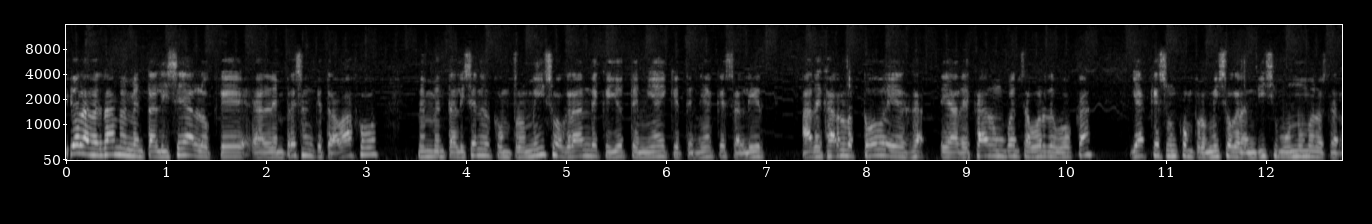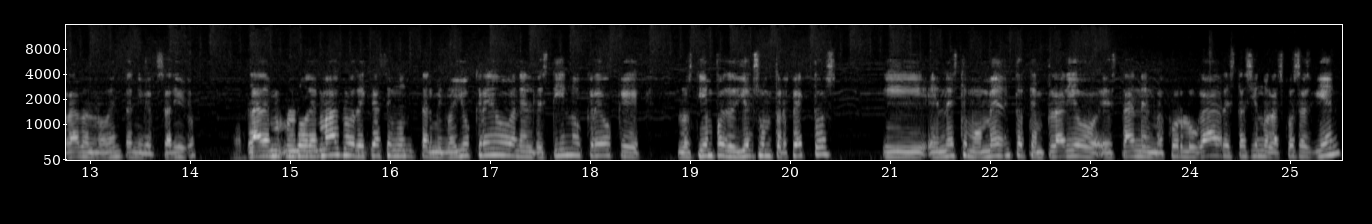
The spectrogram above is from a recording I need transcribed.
Yo la verdad me mentalicé a lo que, a la empresa en que trabajo, me mentalicé en el compromiso grande que yo tenía y que tenía que salir a dejarlo todo y a, dejar un buen sabor de boca, ya que es un compromiso grandísimo, un número cerrado, el 90 aniversario. lo demás lo dejé hace un término. Yo creo en el destino, creo que los tiempos de Dios son perfectos y en este momento Templario está en el mejor lugar, está haciendo las cosas bien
